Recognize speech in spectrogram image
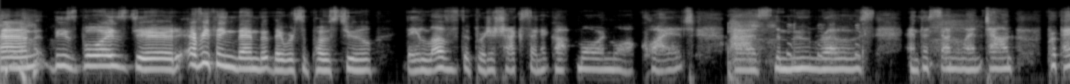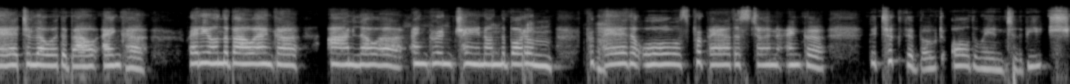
and these boys did everything then that they were supposed to they loved the British accent. It got more and more quiet as the moon rose and the sun went down. Prepare to lower the bow anchor. Ready on the bow anchor and lower. Anchor and chain on the bottom. Prepare the oars. Prepare the stern anchor. They took the boat all the way into the beach.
